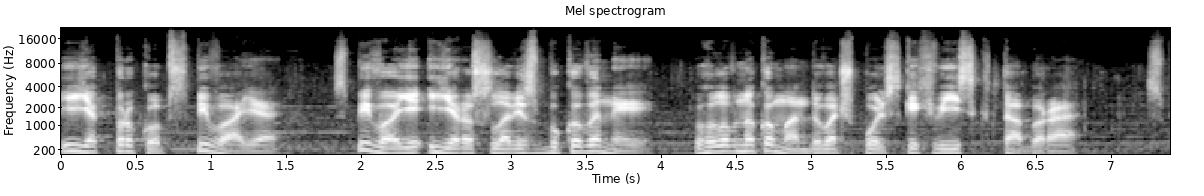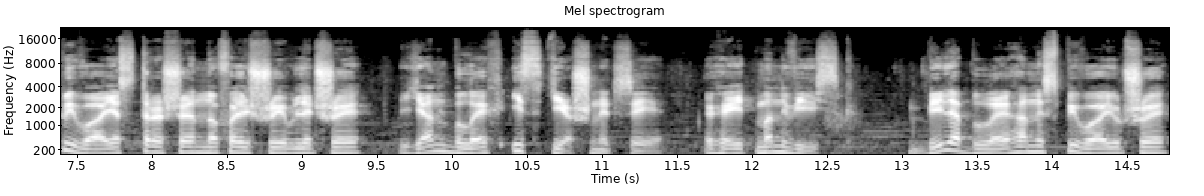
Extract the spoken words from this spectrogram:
і як Прокоп співає. Співає і Ярослав із Буковини, головнокомандувач польських військ табора. Співає страшенно фальшивлячи Ян Блех із Тєшниці, гейтман військ. Біля Блега, не співаючи,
